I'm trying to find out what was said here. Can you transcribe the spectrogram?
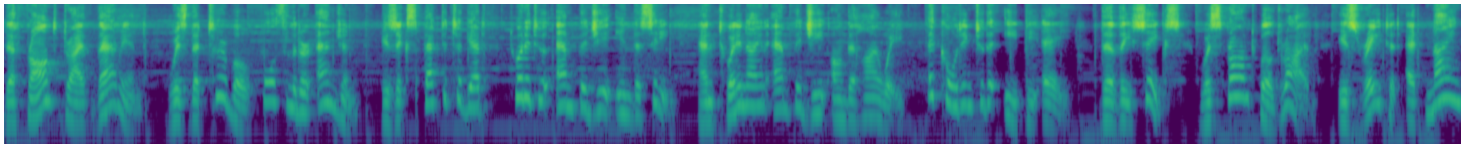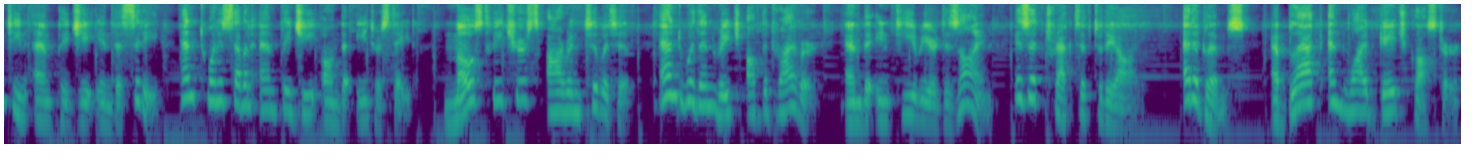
The front drive variant with the turbo 4-cylinder engine is expected to get 22 mpg in the city and 29 mpg on the highway, according to the EPA. The V6 with front-wheel drive is rated at 19 mpg in the city and 27 mpg on the interstate. Most features are intuitive and within reach of the driver, and the interior design is attractive to the eye. At a glimpse, a black and white gauge cluster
